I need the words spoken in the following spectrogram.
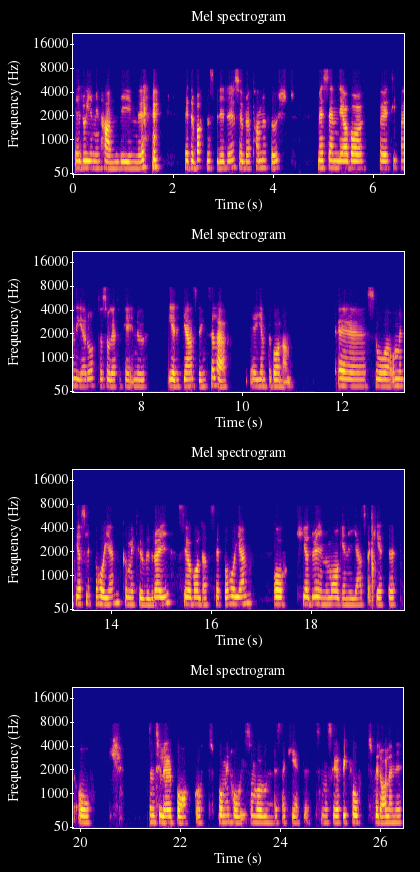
jag drog in min hand i en vattenspridare så jag bröt handen först. Men sen när jag var, började tippa neråt så såg jag att okej okay, nu är det ett järnstängsel här eh, jämte banan. Eh, så om inte jag släpper hojen kommer mitt huvud dra i. Så jag valde att släppa hojen. Och jag drog i med magen i järnstaketet och sen trillade det bakåt på min hoj som var under staketet. Så jag fick fotpedalen i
